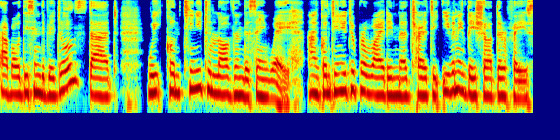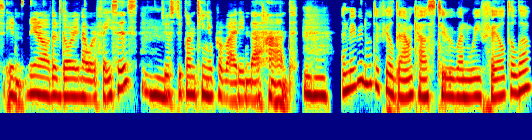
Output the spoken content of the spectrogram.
about these individuals that we continue to love them the same way and continue to provide in that charity even if they shut their face in you know their door in our faces Mm-hmm. just to continue providing that hand hmm And maybe not to feel downcast too when we fail to love.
